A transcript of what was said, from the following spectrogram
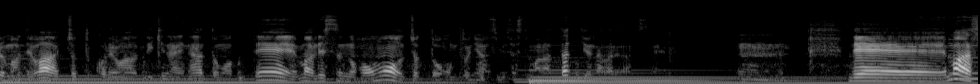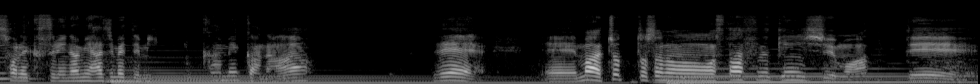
るまでは、ちょっとこれはできないなと思って、まあレッスンの方もちょっと本当に休みさせてもらったっていう流れなんですね。で、まあ、それ薬飲み始めて3日目かな。で、えー、まあ、ちょっとその、スタッフ研修もあって、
